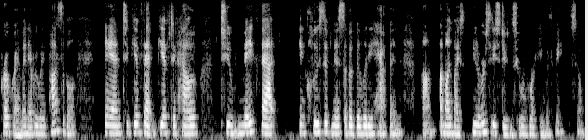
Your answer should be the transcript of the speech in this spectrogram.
program in every way possible and to give that gift of how to make that inclusiveness of ability happen um, among my university students who are working with me. So.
